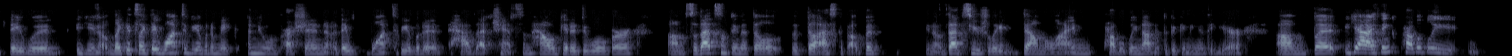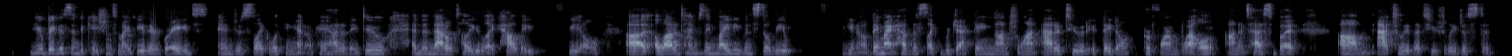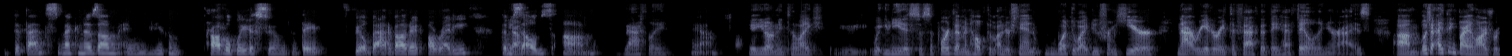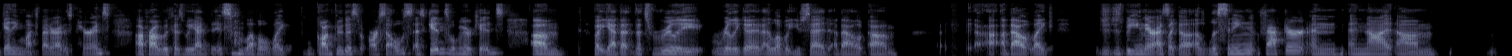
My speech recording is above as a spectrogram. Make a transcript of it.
they would you know like it's like they want to be able to make a new impression or they want to be able to have that chance somehow get a do-over. Um, so that's something that they'll that they'll ask about but you know that's usually down the line probably not at the beginning of the year. Um, but yeah i think probably your biggest indications might be their grades and just like looking at okay how do they do? And then that'll tell you like how they feel. Uh, a lot of times they might even still be you know they might have this like rejecting nonchalant attitude if they don't perform well on a test but um, actually that's usually just a defense mechanism and you can probably assume that they feel bad about it already themselves yeah. um, exactly. yeah. Yeah you don't need to like what you need is to support them and help them understand what do i do from here not reiterate the fact that they have failed in your eyes. Um, which i think by and large we're getting much better at as parents uh, probably because we had at some level like gone through this ourselves as kids when we were kids. Um, but yeah that, that's really really good. I love what you said about um, about like just being there as like a, a listening factor and and not um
